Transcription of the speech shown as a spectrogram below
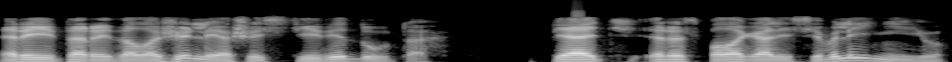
Рейтеры доложили о шести редутах. Пять располагались в линию,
